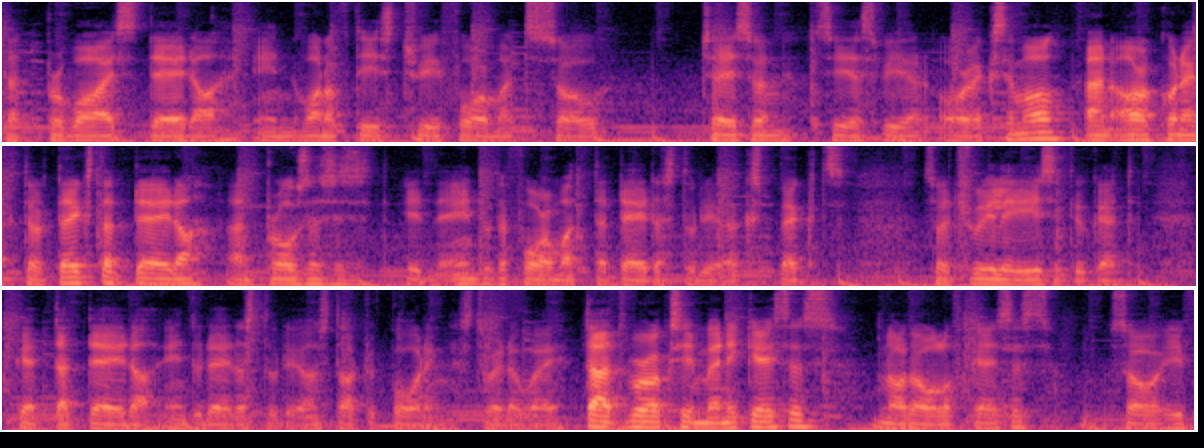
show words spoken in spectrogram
that provides data in one of these three formats. So JSON, CSV, or XML, and our connector takes that data and processes it into the format that Data Studio expects. So it's really easy to get, get that data into Data Studio and start reporting straight away. That works in many cases, not all of cases. So if,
